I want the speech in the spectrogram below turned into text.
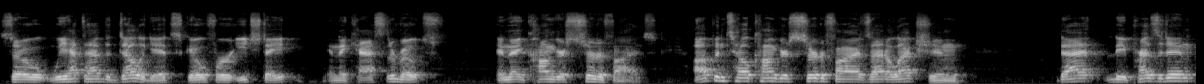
So we have to have the delegates go for each state, and they cast their votes and then Congress certifies. Up until Congress certifies that election, that the president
